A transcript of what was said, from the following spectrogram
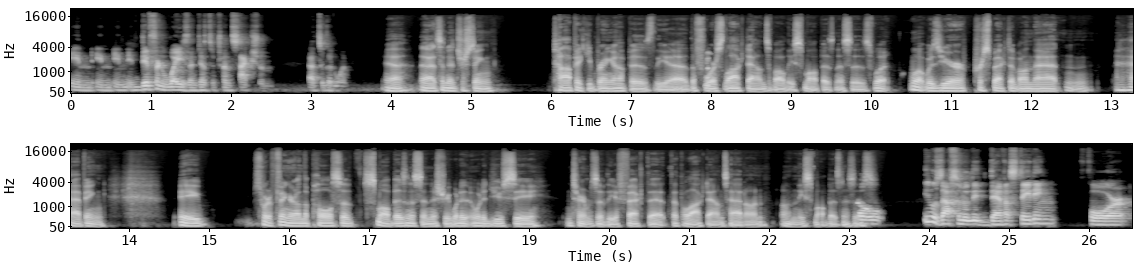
in, in in in different ways than just a transaction that's a good one yeah that's an interesting topic you bring up is the uh, the forced lockdowns of all these small businesses. What what was your perspective on that and having a sort of finger on the pulse of small business industry? What did, what did you see in terms of the effect that that the lockdowns had on on these small businesses? So it was absolutely devastating for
